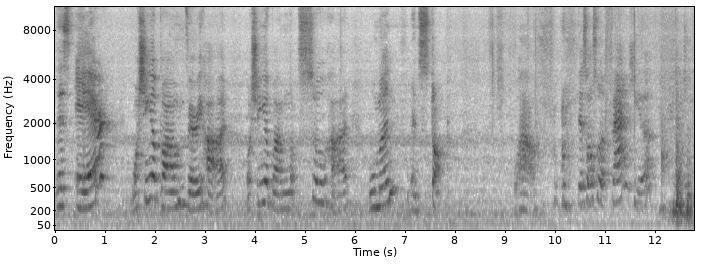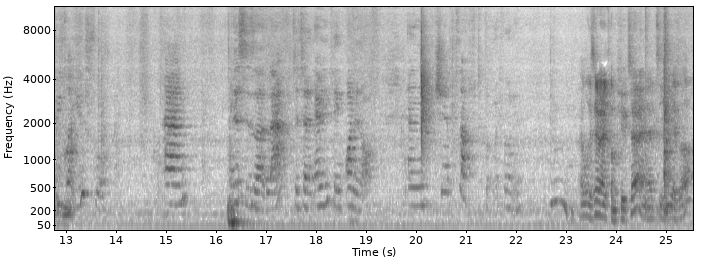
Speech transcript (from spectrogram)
There's air, washing your bum very hard, washing your bum not so hard, woman, and stop. Wow. There's also a fan here, which would be quite useful. And this is a lamp to turn everything on and off. And shit stuff to put my phone in. Hmm. Oh, is there a computer and a TV as well?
